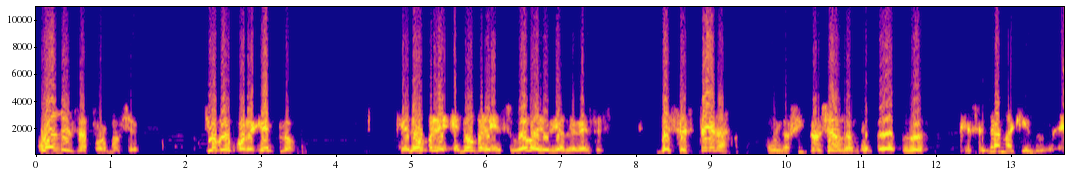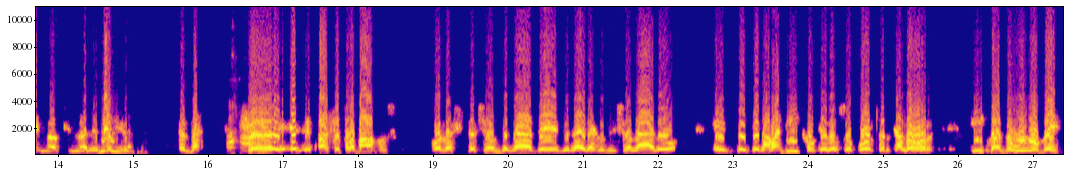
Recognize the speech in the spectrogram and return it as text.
¿Cuál es la formación? Yo veo, por ejemplo, que el hombre, el hombre en su gran mayoría de veces desespera con la situación de las temperaturas que se llama aquí en, la ciudad de Mérida, ¿verdad? Que eh, pasa trabajos por la situación de la de, del aire acondicionado, eh, del abanico que no soporta el calor, y cuando uno ve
